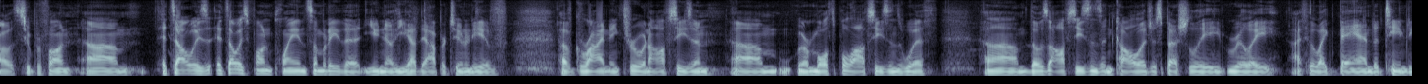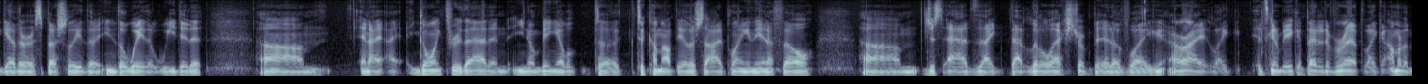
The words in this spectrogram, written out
Oh, it's super fun. Um, it's always it's always fun playing somebody that you know you had the opportunity of of grinding through an off season um, or multiple off seasons with. um, those off seasons in college, especially, really I feel like band a team together, especially the the way that we did it. Um, and I, I, going through that and you know being able to to come out the other side playing in the NFL um, just adds like that little extra bit of like all right like it's to be a competitive rep. Like I'm gonna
